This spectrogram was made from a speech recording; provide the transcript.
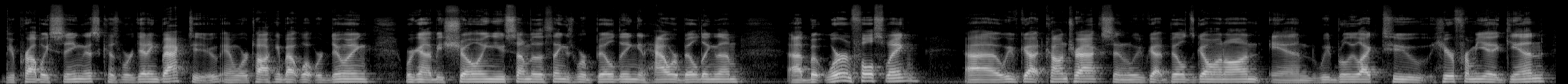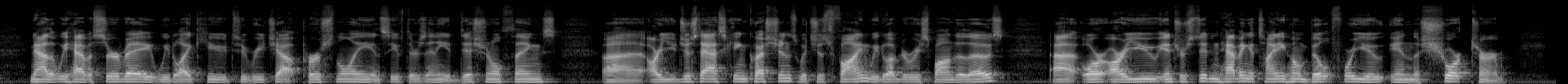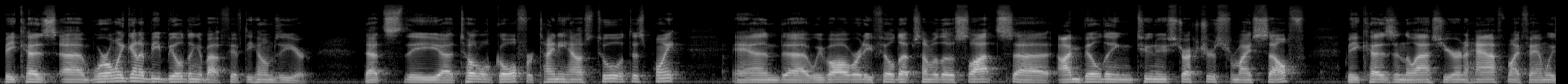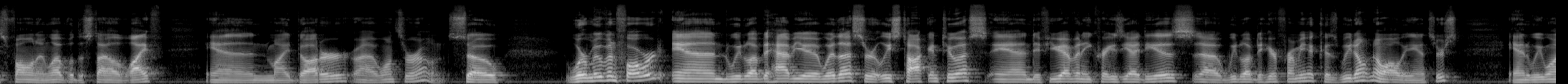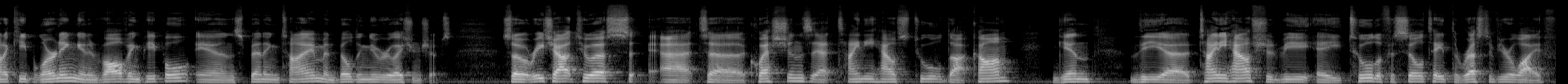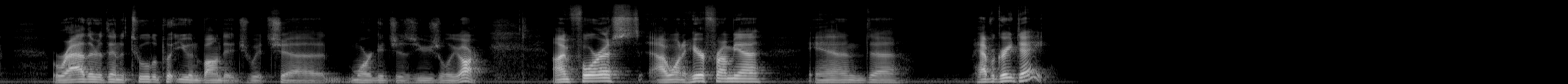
you're probably seeing this because we're getting back to you and we're talking about what we're doing. We're going to be showing you some of the things we're building and how we're building them. Uh, but we're in full swing. Uh, we've got contracts and we've got builds going on, and we'd really like to hear from you again. Now that we have a survey, we'd like you to reach out personally and see if there's any additional things. Uh, are you just asking questions, which is fine? We'd love to respond to those. Uh, or are you interested in having a tiny home built for you in the short term? Because uh, we're only going to be building about 50 homes a year. That's the uh, total goal for Tiny House Tool at this point and uh, we've already filled up some of those slots. Uh, I'm building two new structures for myself because in the last year and a half, my family's fallen in love with the style of life, and my daughter uh, wants her own. So we're moving forward, and we'd love to have you with us or at least talking to us. And if you have any crazy ideas, uh, we'd love to hear from you because we don't know all the answers. And we want to keep learning and involving people and spending time and building new relationships. So reach out to us at uh, questions at tinyhousetool.com. Again, the uh, tiny house should be a tool to facilitate the rest of your life rather than a tool to put you in bondage, which uh, mortgages usually are. I'm Forrest. I want to hear from you and uh, have a great day.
